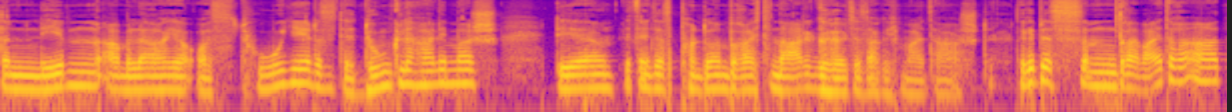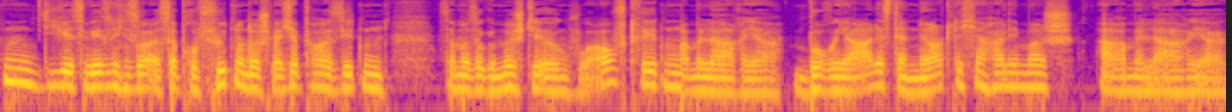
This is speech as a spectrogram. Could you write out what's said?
Daneben Armillaria ostoje, das ist der dunkle Hallimasch, der letztendlich das Pendant im Bereich der Nadelgehölze, sage ich mal, darstellt. Da gibt es ähm, drei weitere Arten, die jetzt im Wesentlichen so als Saprophyten oder Schwächeparasiten, sagen wir so gemischt hier irgendwo auftreten. Armillaria borealis, der nördliche Hallimasch, Armillaria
